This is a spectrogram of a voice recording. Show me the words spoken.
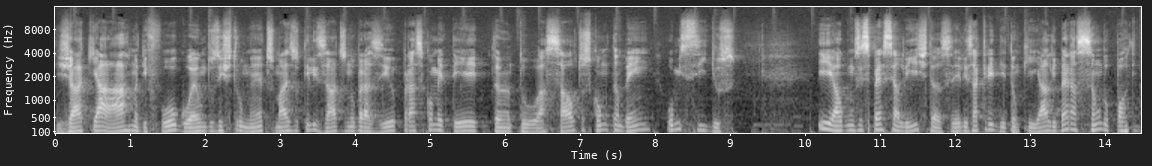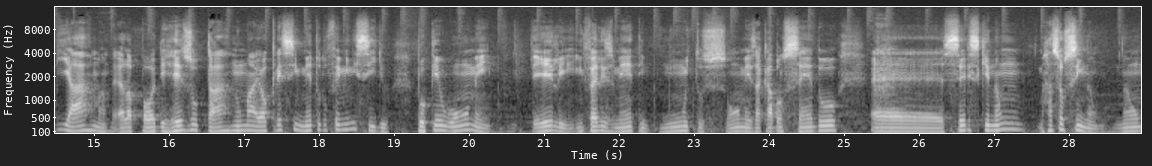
já que a arma de fogo é um dos instrumentos mais utilizados no Brasil para se cometer tanto assaltos como também homicídios. E alguns especialistas, eles acreditam que a liberação do porte de arma, ela pode resultar num maior crescimento do feminicídio, porque o homem, ele, infelizmente, muitos homens acabam sendo é, seres que não raciocinam, não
